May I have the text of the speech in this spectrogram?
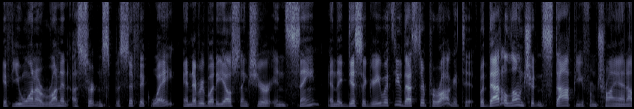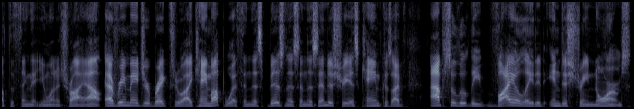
If you want to run it a certain specific way and everybody else thinks you're insane and they disagree with you, that's their prerogative. But that alone shouldn't stop you from trying out the thing that you want to try out. Every major breakthrough I came up with in this business, in this industry, has came because I've absolutely violated industry norms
